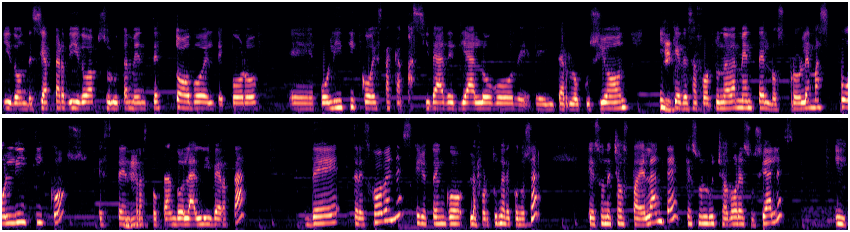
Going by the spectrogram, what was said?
y donde se ha perdido absolutamente todo el decoro eh, político, esta capacidad de diálogo, de, interlocución, y que desafortunadamente los problemas políticos estén trastocando la libertad de tres jóvenes que yo tengo la fortuna de conocer, que son echados para adelante, que son luchadores sociales y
